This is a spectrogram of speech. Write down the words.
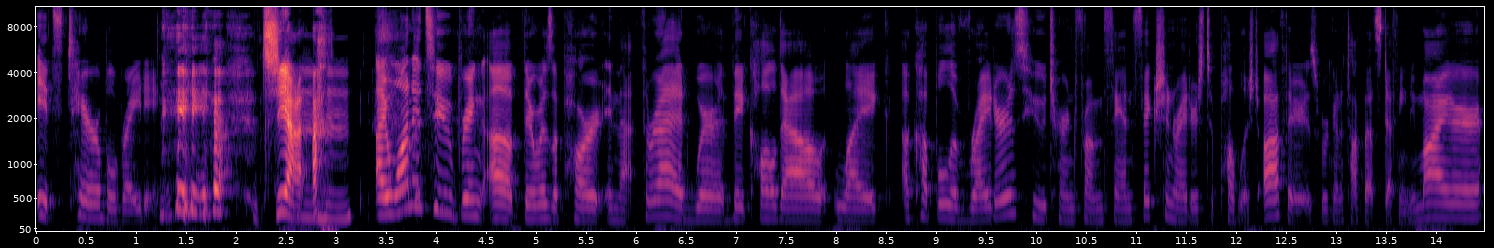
it's terrible writing yeah. Yeah. I wanted to bring up there was a part in that thread where they called out like a couple of writers who turned from fan fiction writers to published authors. We're going to talk about Stephenie Meyer,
